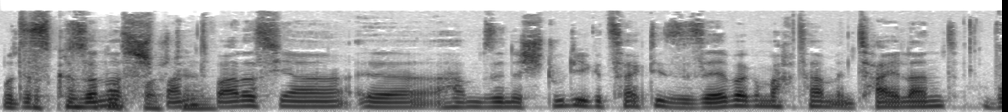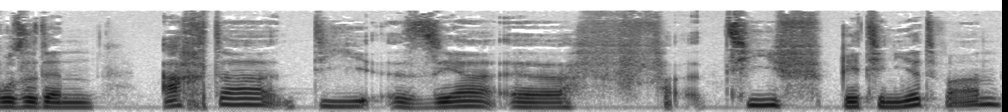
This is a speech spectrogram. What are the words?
Und das, das besonders spannend war das ja, äh, haben sie eine Studie gezeigt, die sie selber gemacht haben in Thailand, wo sie dann Achter, die sehr äh, tief retiniert waren,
